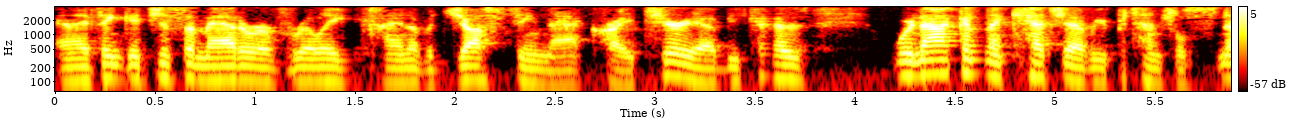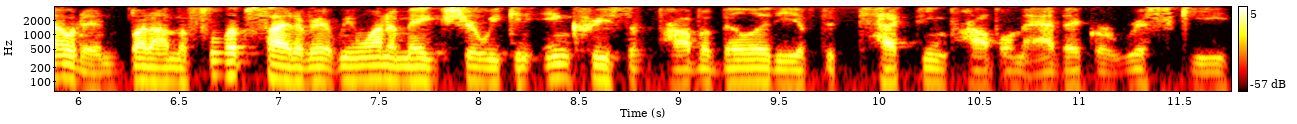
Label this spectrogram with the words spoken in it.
And I think it's just a matter of really kind of adjusting that criteria because we're not going to catch every potential Snowden. But on the flip side of it, we want to make sure we can increase the probability of detecting problematic or risky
